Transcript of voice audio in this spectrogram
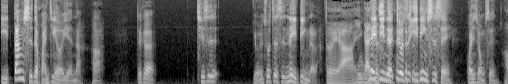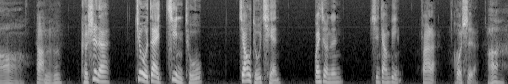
以当时的环境而言呢、啊，啊，这个。其实有人说这是内定的啦，对呀、啊，应该、就是、内定的就是一定是谁？关颂声哦啊，嗯哼。可是呢，就在竞图交图前，关颂声心脏病发了，过世了、哦、啊，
